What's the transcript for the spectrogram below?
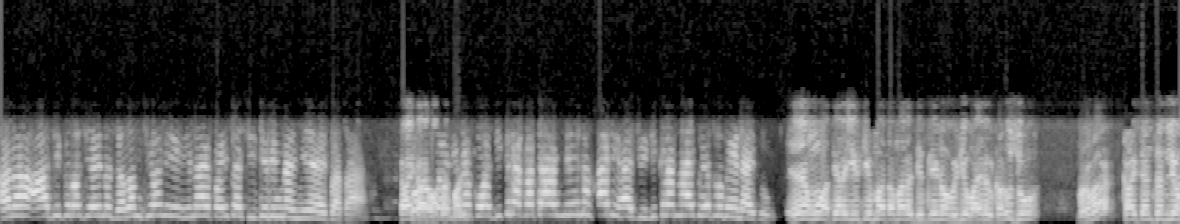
અને આ દીકરો જે એનો જન્મ થયો ને એના પૈસા સીધી ના મેં આપ્યા હતા. દીકરા કરતા મેં એને સારી આપ્યું દીકરા ના આપ્યું એટલું મેં આપ્યું. એ હું અત્યારે યુટ્યુબમાં તમારી દીકરીનો વીડિયો વાયરલ કરું છું. બરોબર? કઈ ટેન્શન લ્યો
